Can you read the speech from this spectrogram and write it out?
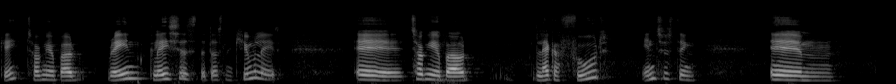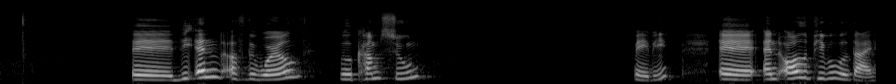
Okay, talking about rain, glaciers that doesn't accumulate. Uh, talking about lack of food, interesting. Um, uh, the end of the world will come soon maybe, uh, and all the people will die.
